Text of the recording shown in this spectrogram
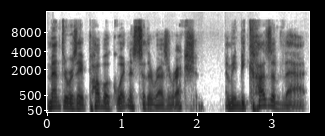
meant there was a public witness to the resurrection. I mean, because of that,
